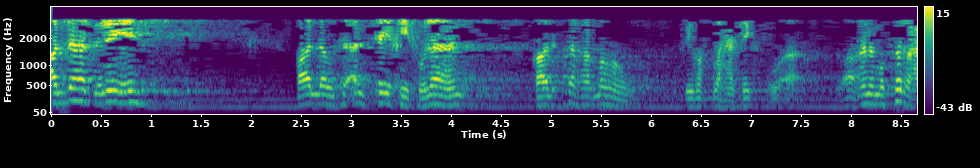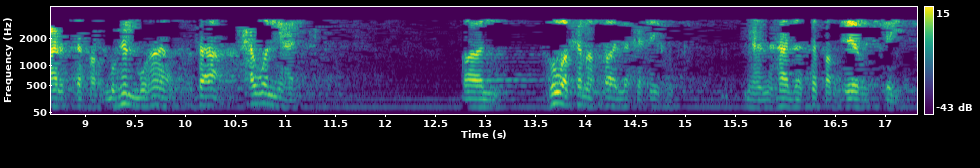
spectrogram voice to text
قال ذهب إليه قال لو سألت شيخي فلان قال السفر ما هو في مصلحتك وأنا مصر على السفر مهم فحولني عليك. قال هو كما قال لك شيخك يعني هذا سفر غير الشيء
